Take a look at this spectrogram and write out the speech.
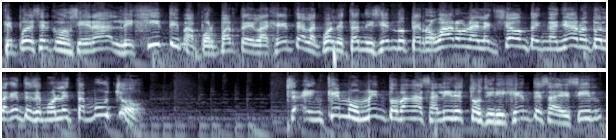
que puede ser considerada legítima por parte de la gente a la cual le están diciendo te robaron la elección, te engañaron, entonces la gente se molesta mucho. ¿En qué momento van a salir estos dirigentes a decir,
